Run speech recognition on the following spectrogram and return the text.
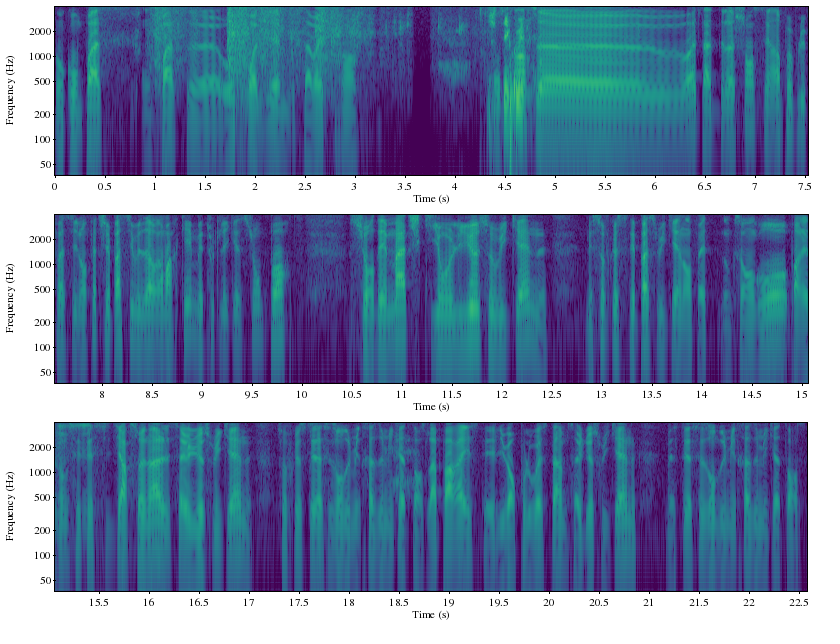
Donc on passe, on passe euh, au troisième, ça va être Prince. Je. Prince, euh, ouais, t'as de la chance, c'est un peu plus facile. En fait, je sais pas si vous avez remarqué, mais toutes les questions portent sur des matchs qui ont eu lieu ce week-end. Mais sauf que c'était pas ce week-end en fait. Donc c'est en gros, par exemple, c'était City Arsenal, ça a eu lieu ce week-end. Sauf que c'était la saison 2013-2014. Là, pareil, c'était Liverpool West Ham, ça a eu lieu ce week-end, mais c'était la saison 2013-2014.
